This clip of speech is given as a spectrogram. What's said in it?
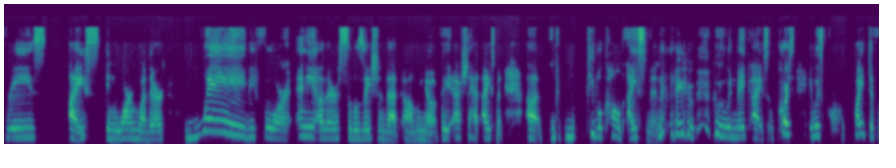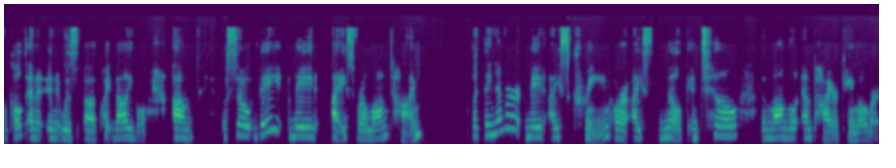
freeze ice in warm weather way before any other civilization that um, we know of. They actually had icemen, uh, people called icemen, right, who, who would make ice. Of course, it was qu- quite difficult and it, and it was uh, quite valuable. Um, so they made ice for a long time, but they never made ice cream or ice milk until the Mongol Empire came over.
